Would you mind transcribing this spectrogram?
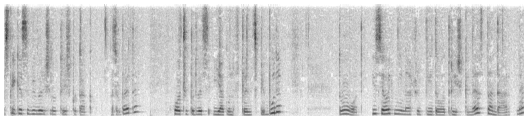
Оскільки я собі вирішила трішки так зробити, хочу подивитися, як воно в принципі буде. Тому от. І сьогодні наше відео трішки нестандартне.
